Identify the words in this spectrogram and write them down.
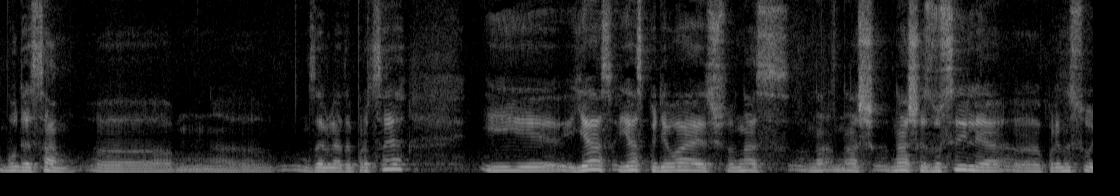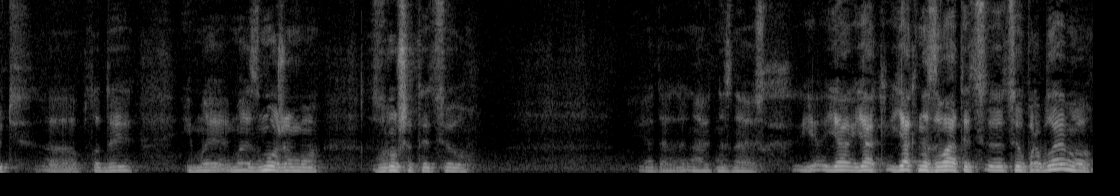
буде сам е, е, заявляти про це. І я, я сподіваюся, що нас, на, наш, наші зусилля е, принесуть е, плоди, і ми, ми зможемо зрушити цю. Я навіть не знаю, я- як, як називати цю, цю проблему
